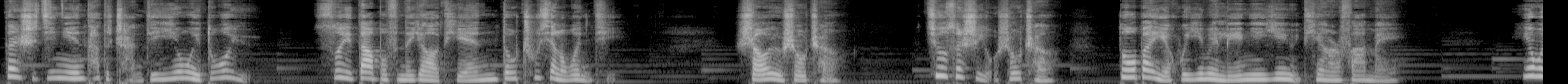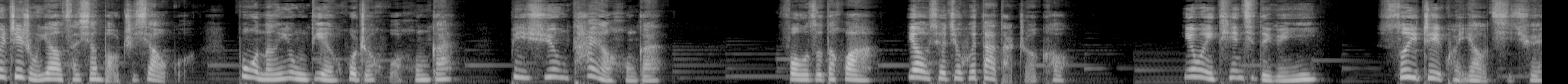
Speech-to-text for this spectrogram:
但是今年它的产地因为多雨，所以大部分的药田都出现了问题，少有收成。就算是有收成，多半也会因为连年阴雨天而发霉。因为这种药材想保持效果，不能用电或者火烘干，必须用太阳烘干，否则的话药效就会大打折扣。因为天气的原因，所以这款药奇缺。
